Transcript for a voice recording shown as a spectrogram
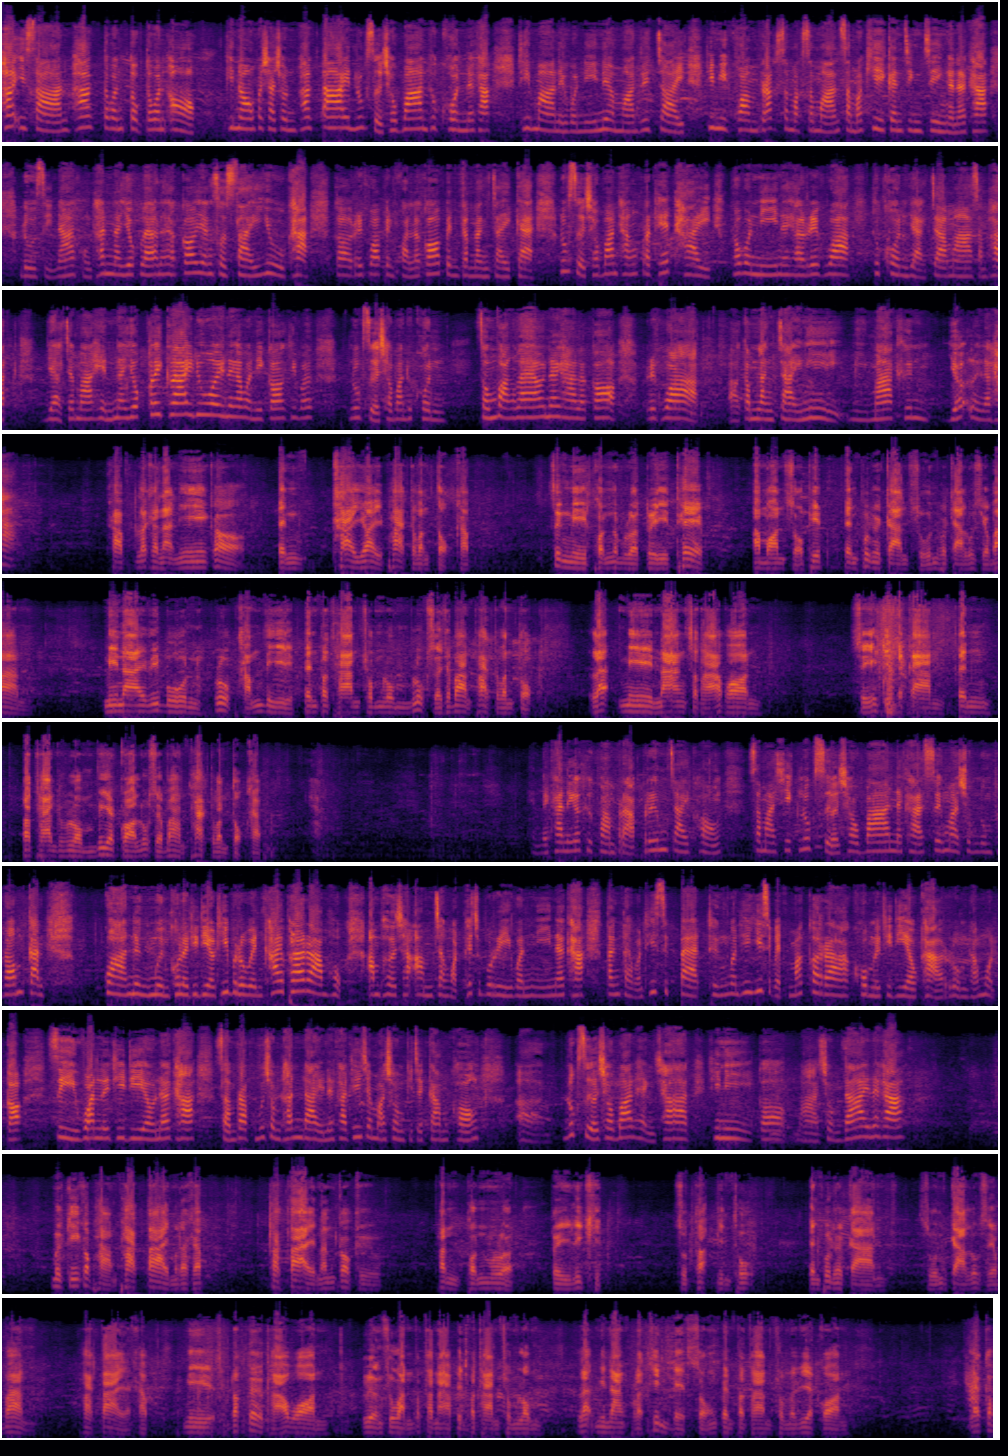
ภาคอีสาน ภาคตะวันตกตะวันออก พี่น้องประชาชนภาคใต้ลูกเสือชาวบ้านทุกคนนะคะ ที่มาในวันนี้เนี่ยมาด้วยใจที่มีความรักสมัครสมานสามัคคีกันจริงๆนะคะ ดูสีหน้าของท่านนายกแล้วนะคะก็ยังสดใสอยู่ค่ะ ก็เรียกว่าเป็นขวัญแล้วก็เป็นกำลังใจแก่ลูกเสือชาวบ้านทั้งประเทศไทย เพราะวันนี้นะคะเรียกว่าทุกคนอยากจะมาสัมผัส อยากจะมาเห็นนายกใกล้ ๆ ด้วยนะคะวันนี้ก็คิดว่าลูกเสือชาวบ้านทุกคน สมหวังแล้วนะคะ แล้วก็เรียกว่ากำลังใจนี่มีมากขึ้นเยอะเลยนะคะครับและขณะนี้ก็เป็นค่ายย่อยภาคตะวันตกครับ ซึ่งมีพลตำรวจตรีเทพอมรโสพิษเป็นผู้อำนวยการศูนย์ประการลูกเสือบ้าน มีนายวิบูลรูปขำดี เป็นประธานชมรมลูกเสือชาวบ้านภาคตะวันตก และมีนางสถาพรศรีกิจการเป็นประธานชมรมวิทยากรลูกเสือบ้านภาคตะวันตกครับ เห็นไหมคะนี่ก็คือความปราบปลื้มใจของสมาชิกลูกเสือชาวบ้านนะคะ ซึ่งมาชุมนุมพร้อมกันกว่า 1 0,000 คนเลยทีเดียวที่บริเวณค่ายพระราม 6 อำเภอชะอำจังหวัดเพชรบุรีวันนี้นะคะ ตั้งแต่วันที่ 18 ถึงวันที่ 21 มกราคมเลยทีเดียวค่ะ รวมทั้งหมดก็ 4 วันเลยทีเดียวนะคะสำหรับคุณผู้ชมท่านใดนะคะ ที่จะมาชมกิจกรรมของเออลูกเสือชาวบ้านแห่งชาติที่นี่ก็มาชมได้นะคะ เมื่อกี้ก็ผ่านภาคใต้มาแล้วครับ ภาคใต้นั้นก็คือท่านพลตำรวจ ตรีลิขิต สุทธพินทุ เป็นผู้อำนวยการศูนย์การลูกเสือบ้านภาคใต้นะครับ มีดรถาวรเรืองสุวรรณพัฒนาเป็นประธานชมรม และมีนางประทินเดชสงฆ์เป็นประธานชมรมวิทยากร ค่ะ แล้วก็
